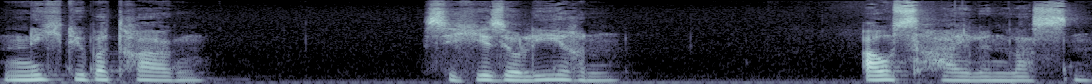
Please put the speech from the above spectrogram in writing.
nicht übertragen, sich isolieren, ausheilen lassen.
